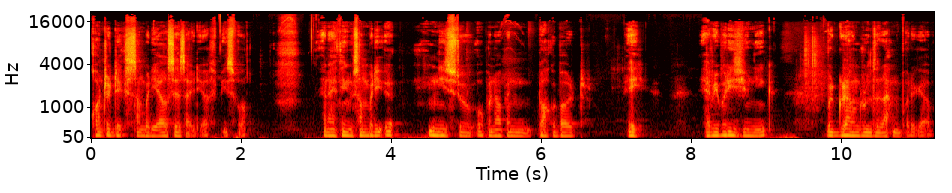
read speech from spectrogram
contradicts somebody else's idea of peaceful. And I think somebody uh, needs to open up and talk about, hey, everybody's unique, but ground rules are राख्नु पऱ्यो क्या अब?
